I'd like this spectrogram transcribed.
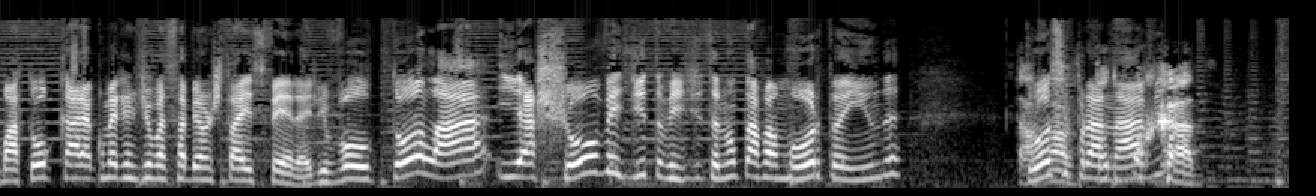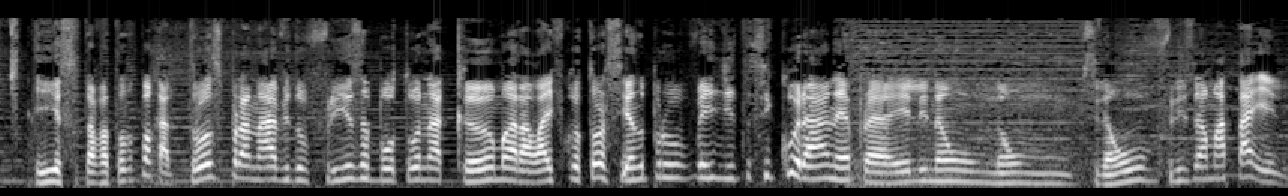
matou o cara, como é que a gente vai saber onde tá a esfera? Ele voltou lá e achou o Vegeta. O Vegeta não tava morto ainda. Tava Trouxe pra todo nave. focado. Isso, tava todo focado. Trouxe pra nave do Freeza, botou na câmara lá e ficou torcendo pro Vegeta se curar, né? Pra ele não. não senão o Freeza ia matar ele.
